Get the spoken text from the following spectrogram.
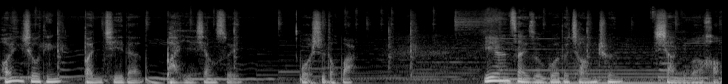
欢迎收听本期的半夜相随，我是豆瓣儿，依然在祖国的长春向你问好。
